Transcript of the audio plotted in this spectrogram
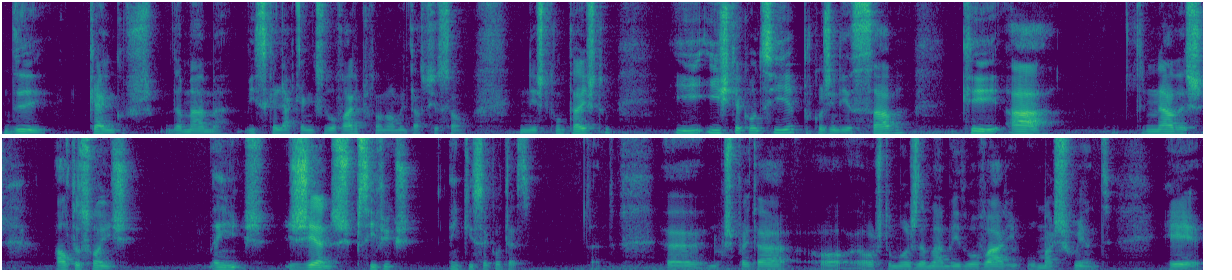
de cancros da mama e se calhar cancros do ovário, porque normalmente a associação neste contexto, e isto acontecia porque hoje em dia se sabe que há determinadas alterações em genes específicos em que isso acontece. Uh, no respeito aos tumores da mama e do ovário, o mais frequente é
